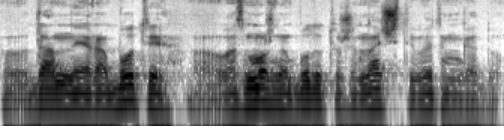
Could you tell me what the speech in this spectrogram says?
данные работы, возможно, будут уже начаты в этом году.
